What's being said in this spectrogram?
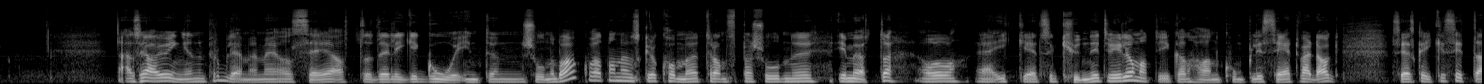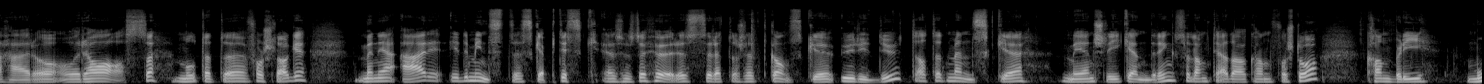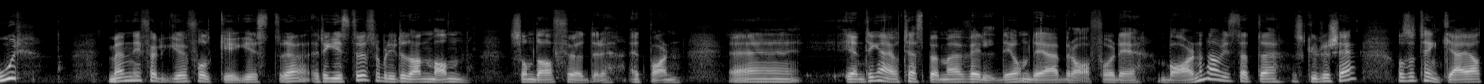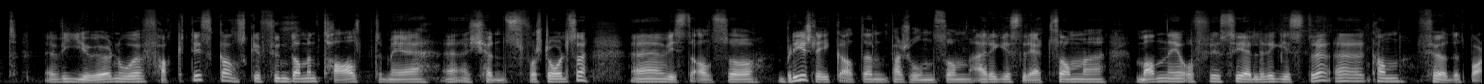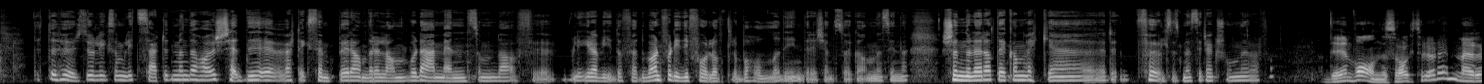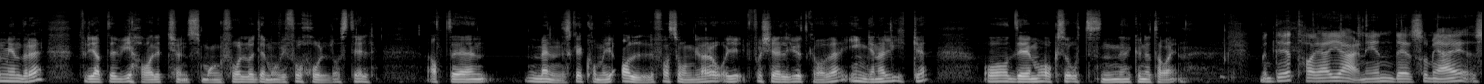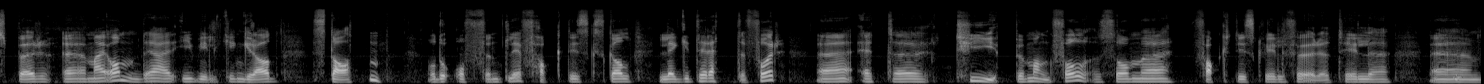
Altså jeg har jo ingen problemer med å se at det ligger gode intensjoner bak, og at man ønsker å komme transpersoner i møte. Og jeg er ikke et sekund i tvil om at de kan ha en komplisert hverdag. Så jeg skal ikke sitte her og, og rase mot dette forslaget. Men jeg er i det minste skeptisk. Jeg syns det høres rett og slett ganske uryddig ut at et menneske med en slik endring, så langt jeg da kan forstå, kan bli mor men ifølge folkeregisteret så blir det da en mann som da føder et barn. Eh, en ting er jo at jeg spør meg veldig om det er bra for det barnet, da, hvis dette skulle skje. Og så tenker jeg at vi gjør noe faktisk ganske fundamentalt med eh, kjønnsforståelse. Eh, hvis det altså blir slik at en person som er registrert som eh, mann i offisielle registre, kan føde et barn. Dette høres jo liksom litt sært ut, men det har jo skjedd, vært eksempler i andre land hvor det er menn som da blir gravide og føder barn fordi de får lov til å beholde de indre kjønnsorganene sine. Skjønner dere at det kan vekke følelsesmessige reaksjoner, i hvert fall? Det er en vanesak, tror jeg, mer eller mindre. Fordi vi har et kjønnsmangfold, og det må vi forholde oss til. At eh, mennesker kommer i alle fasonger og i forskjellige utgaver. Ingen er like. Og det må også Otsen kunne ta inn. Men det tar jeg gjerne inn. Det som jeg spør eh, meg om, det er i hvilken grad staten og det offentlige faktisk skal legge til rette for eh, et type mangfold som faktisk vil føre til eh,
